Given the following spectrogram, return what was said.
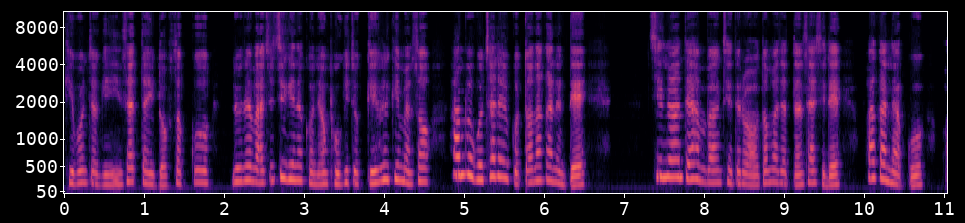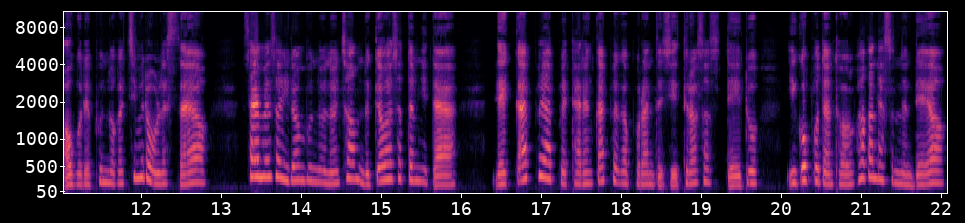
기본적인 인사 따위도 없었고, 눈을 마주치기는커녕 보기 좋게 흘기면서 한복을 차려입고 떠나가는데 신우한테 한 방 제대로 얻어맞았던 사실에 화가 났고 억울해 분노가 치밀어 올랐어요. 살면서 이런 분노는 처음 느껴봤었답니다. 내 카페 앞에 다른 카페가 보란 듯이 들어섰을 때에도 이것보단 더 화가 났었는데요.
